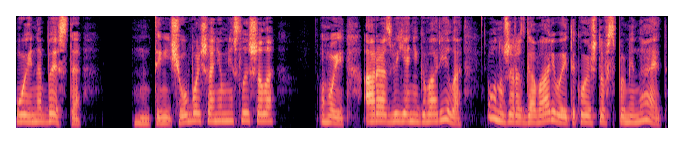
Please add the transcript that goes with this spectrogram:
Уэйна Беста. Ты ничего больше о нем не слышала?» «Ой, а разве я не говорила? Он уже разговаривает и кое-что вспоминает».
